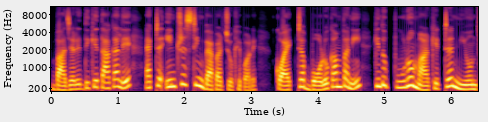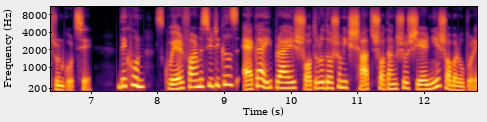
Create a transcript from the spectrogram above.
বাজারের দিকে তাকালে একটা ইন্টারেস্টিং ব্যাপার চোখে পড়ে। কয়েকটা বড় কোম্পানি কিন্তু পুরো মার্কেটটা নিয়ন্ত্রণ করছে। দেখুন স্কোয়ার ফার্মাসিউটিক্যালস একাই প্রায় সতেরো দশমিক সাত শতাংশ শেয়ার নিয়ে সবার ওপরে।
